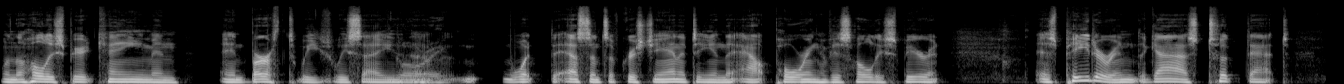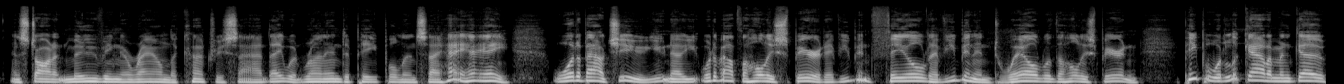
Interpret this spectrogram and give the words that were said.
when the Holy Spirit came and and birthed, we we say uh, what the essence of Christianity and the outpouring of His Holy Spirit. As Peter and the guys took that and started moving around the countryside, they would run into people and say, "Hey, hey, hey, what about you? You know, what about the Holy Spirit? Have you been filled? Have you been indwelled with the Holy Spirit?" And people would look at them and go,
